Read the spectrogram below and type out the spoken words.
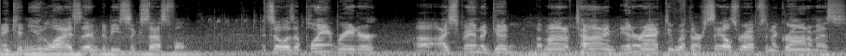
and can utilize them to be successful. And so as a plant breeder, uh, I spend a good amount of time interacting with our sales reps and agronomists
